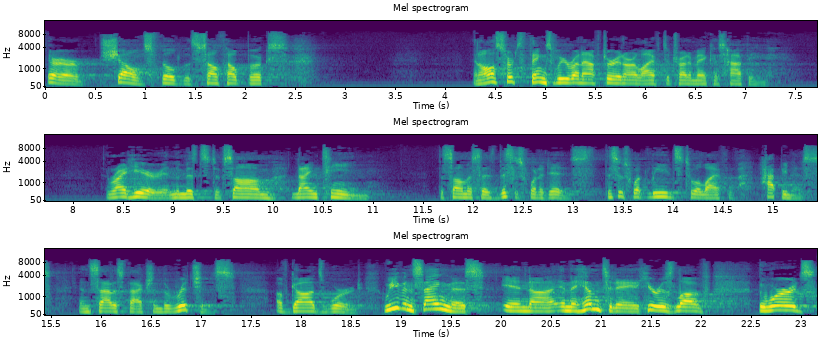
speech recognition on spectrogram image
There are shelves filled with self-help books and all sorts of things we run after in our life to try to make us happy. And right here in the midst of Psalm 19, the psalmist says, this is what it is. This is what leads to a life of happiness and satisfaction, the riches of God's word. We even sang this in, uh, in the hymn today, Here is Love. The words,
